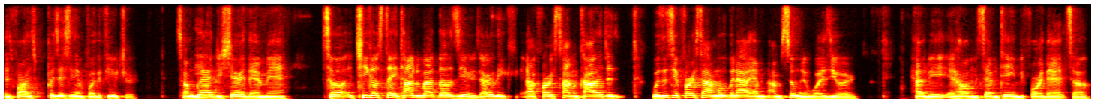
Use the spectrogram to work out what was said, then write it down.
as far as positioning them for the future. So I'm glad yeah. you shared that, man. So Chico State, talking about those years, early uh, first time in college. Was this your first time moving out? I'm, I'm assuming it was. your had to be at home 17 before that. So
